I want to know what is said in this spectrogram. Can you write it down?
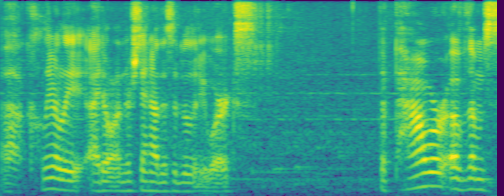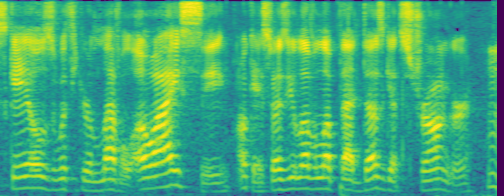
Uh, clearly, I don't understand how this ability works. The power of them scales with your level. Oh, I see. Okay, so as you level up, that does get stronger. Hmm.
